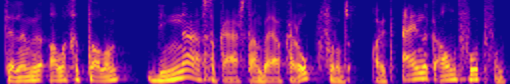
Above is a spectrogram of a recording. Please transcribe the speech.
tellen we alle getallen die naast elkaar staan bij elkaar op voor ons uiteindelijke antwoord van 20.296.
